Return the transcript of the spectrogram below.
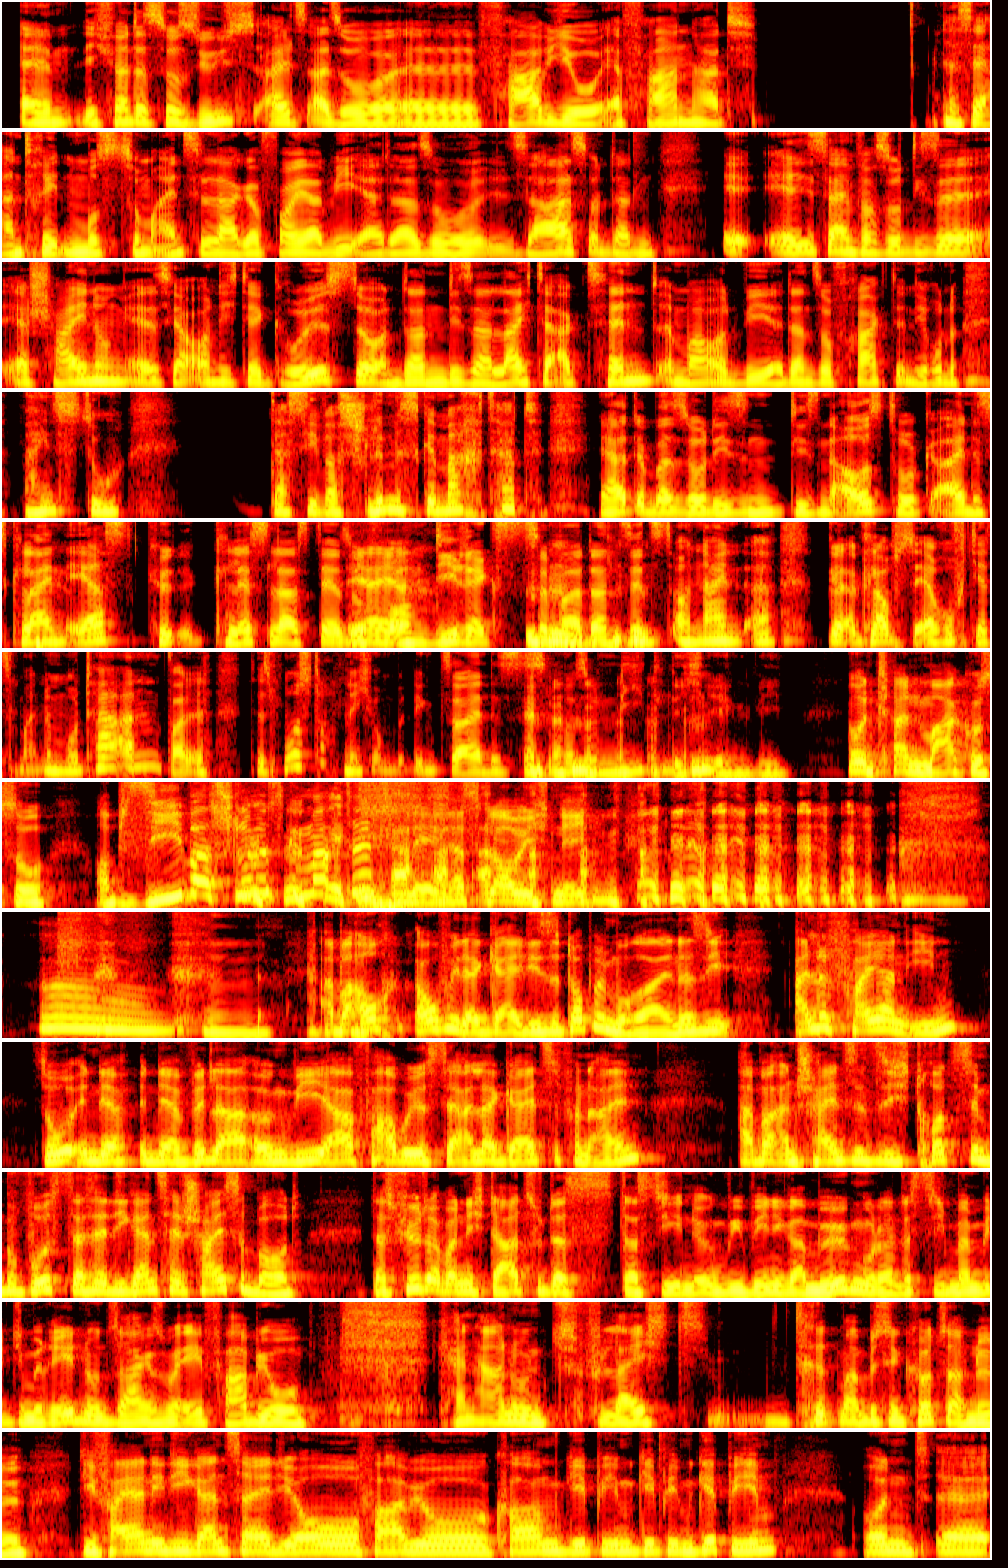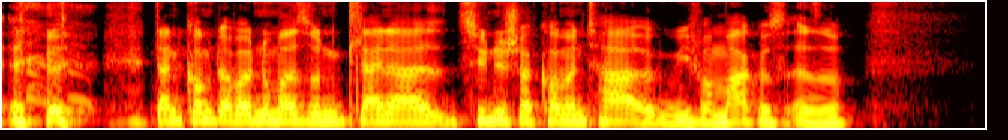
ähm, ich fand das so süß, als also äh, Fabio erfahren hat, dass er antreten muss zum Einzellagerfeuer, wie er da so saß und dann, er, er ist einfach so diese Erscheinung, er ist ja auch nicht der Größte und dann dieser leichte Akzent immer und wie er dann so fragt in die Runde, meinst du, dass sie was Schlimmes gemacht hat? Er hat immer so diesen, diesen Ausdruck eines kleinen Erstklässlers, der so Ja, ja. vorm Direxzimmer dann sitzt. Oh nein, äh, glaubst du, er ruft jetzt meine Mutter an? Weil das muss doch nicht unbedingt sein. Das ist immer so niedlich irgendwie. Und dann Markus so, ob sie was Schlimmes gemacht hat? Nee, das glaube ich nicht. Aber auch, auch wieder geil, diese Doppelmoral. Ne? Sie, alle feiern ihn, so in der, in der Villa irgendwie, ja, Fabio ist der Allergeilste von allen. Aber anscheinend sind sie sich trotzdem bewusst, dass er die ganze Zeit Scheiße baut. Das führt aber nicht dazu, dass, dass die ihn irgendwie weniger mögen oder dass die mal mit ihm reden und sagen so, ey, Fabio, keine Ahnung, vielleicht tritt mal ein bisschen kürzer. Nö. Die feiern ihn die ganze Zeit, yo, Fabio, komm, gib ihm, gib ihm, gib ihm. Und äh, dann kommt aber nur mal so ein kleiner zynischer Kommentar irgendwie von Markus. Also,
